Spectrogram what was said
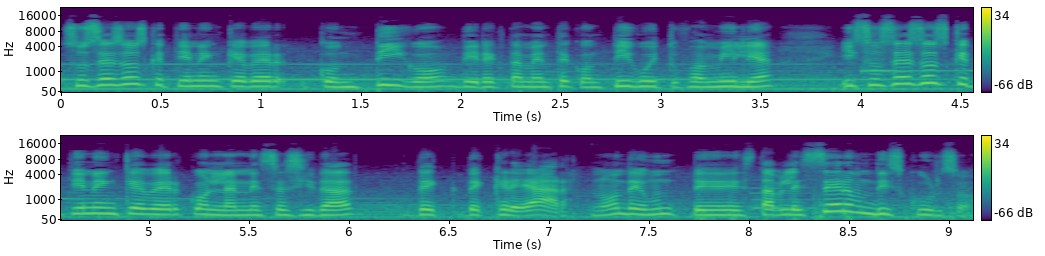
sucesos que tienen que ver contigo, directamente contigo y tu familia, y sucesos que tienen que ver con la necesidad de, de crear, ¿no? de, un, de establecer un discurso.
